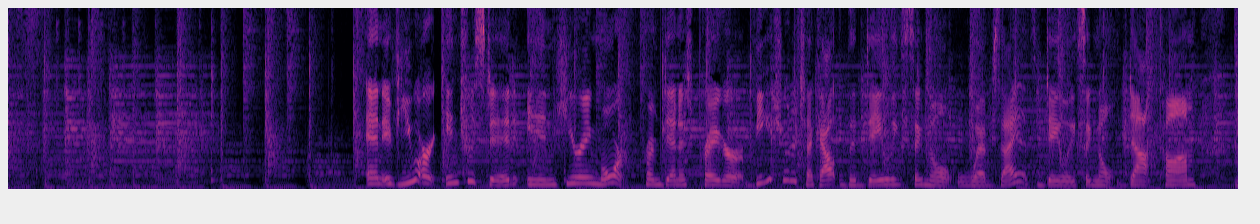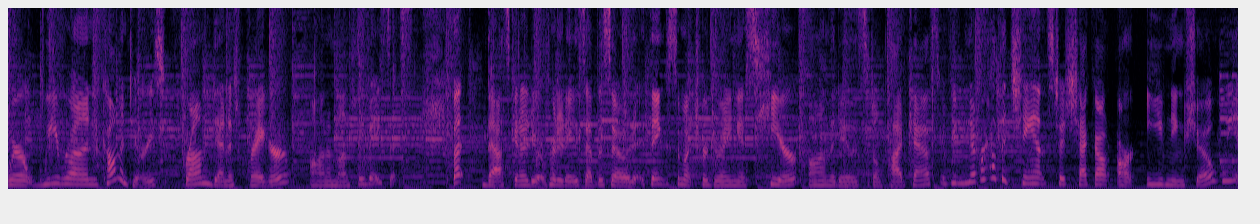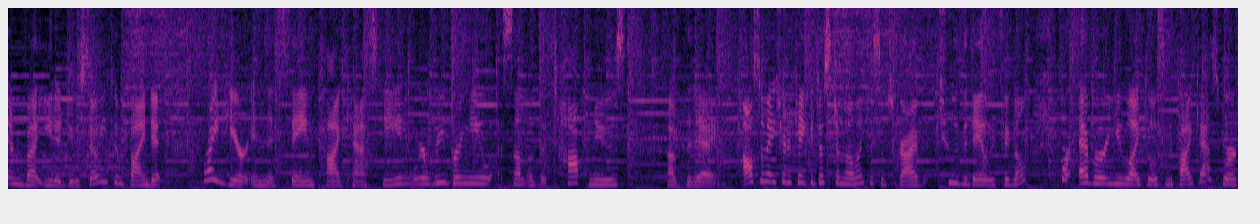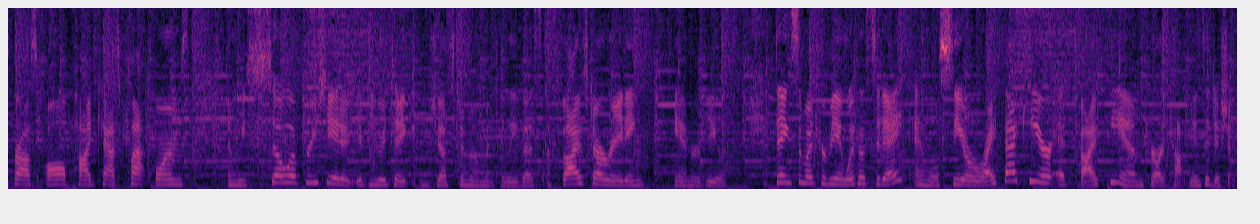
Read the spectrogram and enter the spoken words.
And if you are interested in hearing more from Dennis Prager, be sure to check out the Daily Signal website. It's dailysignal.com, where we run commentaries from Dennis Prager on a monthly basis. But that's going to do it for today's episode. Thanks so much for joining us here on the Daily Signal podcast. If you've never had the chance to check out our evening show, we invite you to do so. You can find it right here in this same podcast feed, where we bring you some of the top news of the day. Also, make sure to take just a moment to subscribe to the Daily Signal wherever you like to listen to podcasts. We're across all podcast platforms, and we so appreciate it if you would take just a moment to leave us a five star rating and review. Thanks so much for being with us today, and we'll see you right back here at 5 p.m. for our Top News Edition.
